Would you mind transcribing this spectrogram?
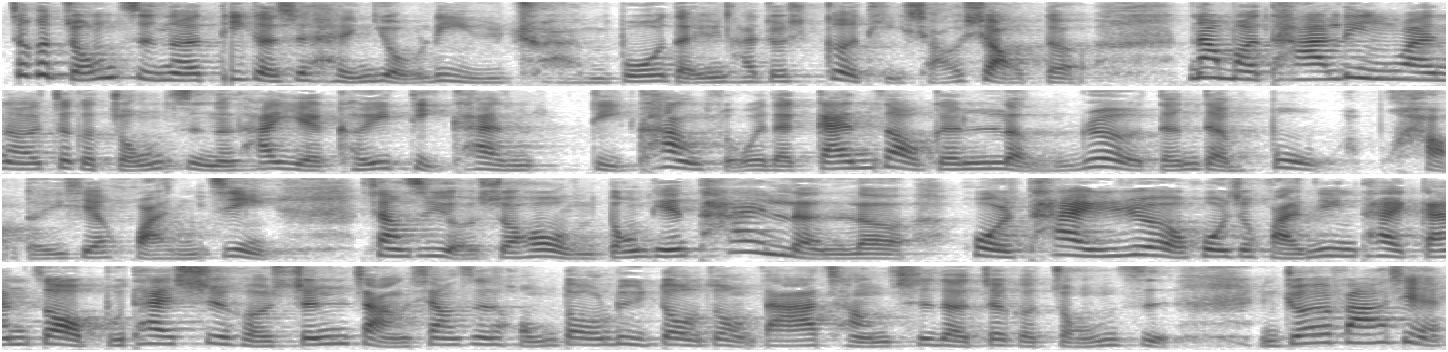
这个种子呢，第一个是很有利于传播的，因为它就是个体小小的。那么它另外呢，这个种子呢，它也可以抵抗抵抗所谓的干干燥跟冷热等等不好的一些环境，像是有时候我们冬天太冷了，或者太热，或者环境太干燥，不太适合生长，像是红豆、绿豆这种大家常吃的这个种子，你就会发现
